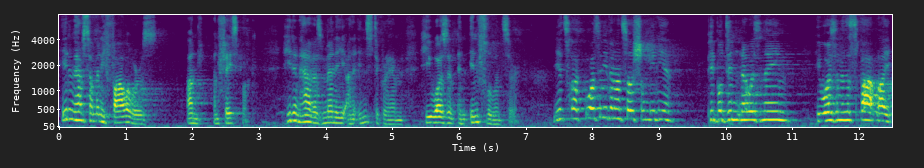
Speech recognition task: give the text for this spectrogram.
He didn't have so many followers on, on Facebook. He didn't have as many on Instagram. He wasn't an influencer. Yitzchak wasn't even on social media. People didn't know his name. He wasn't in the spotlight.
